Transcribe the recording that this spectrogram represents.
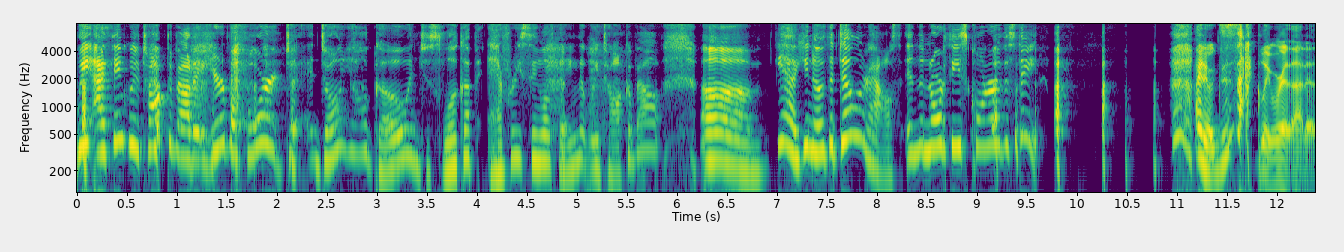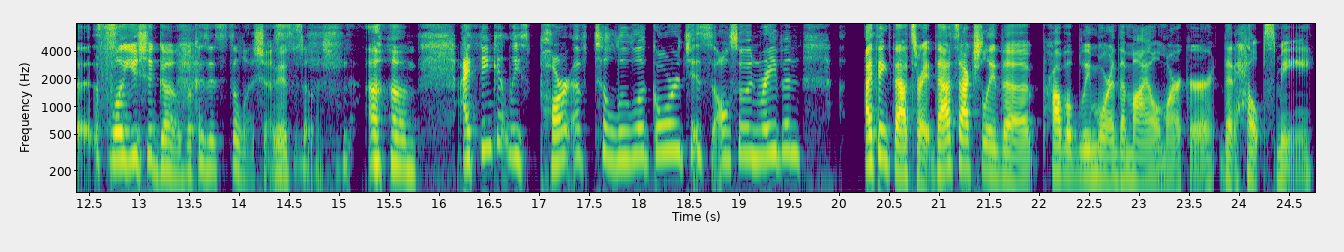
we, I think we've talked about it here before. Do, don't y'all go and just look up every single thing that we talk about? Um, yeah, you know the Dillard House in the northeast corner of the state. I know exactly where that is. Well, you should go because it's delicious. It's delicious. Um, I think at least part of Tallulah Gorge is also in Rabun. I think that's right. That's actually the probably more the mile marker that helps me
